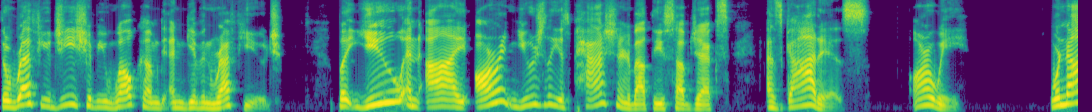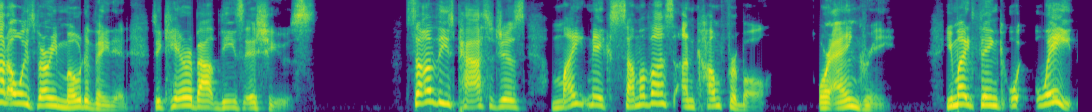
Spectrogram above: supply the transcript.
The refugee should be welcomed and given refuge. But you and I aren't usually as passionate about these subjects as God is, are we? We're not always very motivated to care about these issues. Some of these passages might make some of us uncomfortable or angry. You might think, wait,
